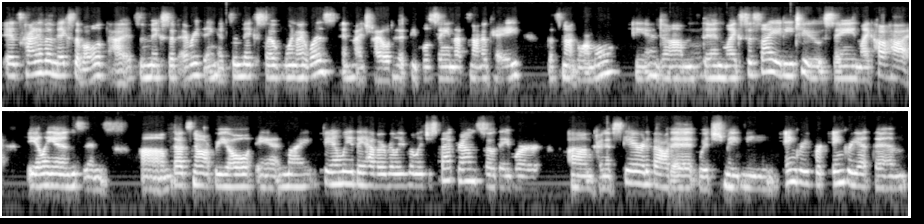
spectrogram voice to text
it's kind of a mix of all of that. It's a mix of everything. It's a mix of when I was in my childhood, people saying that's not okay, that's not normal. And um, mm-hmm. then, like, society too, saying, like, haha, aliens and um, that's not real. And my family, they have a really religious background. So they were um, kind of scared about it, which made me angry for angry at them.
